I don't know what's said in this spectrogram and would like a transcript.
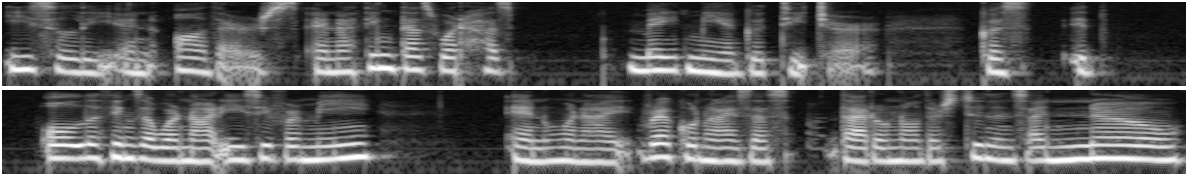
easily in others. And i think that's what has made me a good teacher because it all the things that were not easy for me and when i recognize as, that on other students i know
